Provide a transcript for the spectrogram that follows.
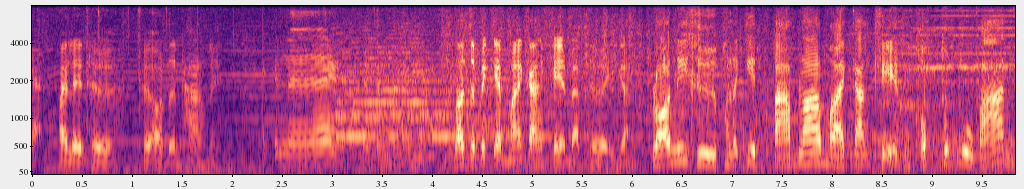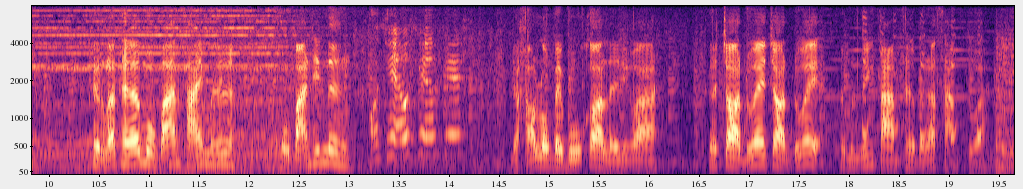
อะ ไปเลยเธอ เธอออกเดินทางเลย ไปกันเลย ไปกันเลย เราจะไปเก็บไม้กางเขนแบบเธออีกอะเพราะนี่คือภารกิจตามล่าไม้กางเขนให้ครบทุกหมู่บ้าน ถึงแล้วเธอหมู่บ้านซ้ายมือ หมู่บ้านที่หนึ่งโอเค โอเค โอเค เดี๋ยวเขาลงไปบูก่อนเลยดีกว่า เธอจอดด้วยจอดด้วย เธอมันวิ่งตามเธอไปแล้วสามตัวมาเลยเขา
